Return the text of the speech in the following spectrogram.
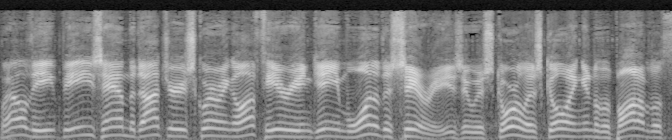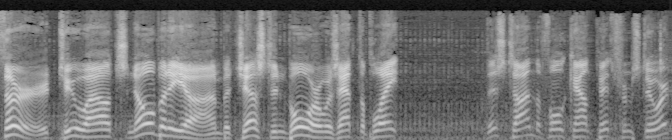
Well, the Bees and the Dodgers squaring off here in game one of the series. It was scoreless going into the bottom of the third. Two outs, nobody on, but Justin Bour was at the plate. This time, the full count pitch from Stewart.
